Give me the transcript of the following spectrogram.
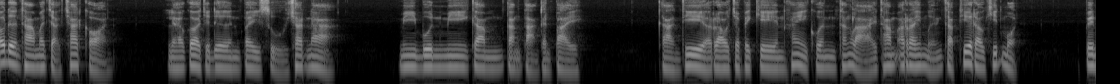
เขาเดินทางมาจากชาติก่อน แล้วก็จะเดินไปสู่ชาติหน้า มีบุญมีกรรมต่างๆกันไป การที่เราจะไปเกณฑ์ให้คนทั้งหลายทำอะไรเหมือนกับที่เราคิดหมด เป็น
